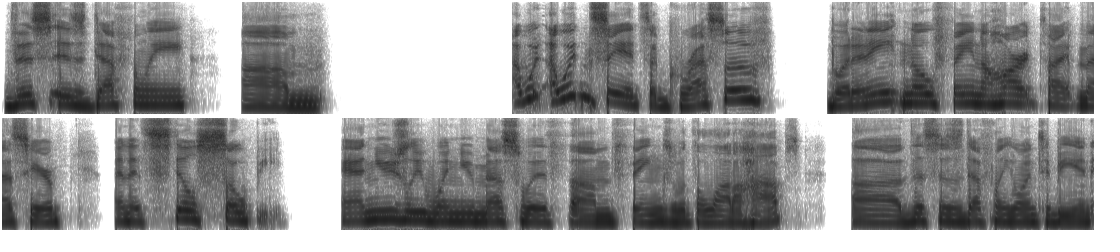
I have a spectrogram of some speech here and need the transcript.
This is definitely um, I would I wouldn't say it's aggressive, but it ain't no faint of heart type mess here, and it's still soapy. And usually when you mess with um, things with a lot of hops, uh, this is definitely going to be an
